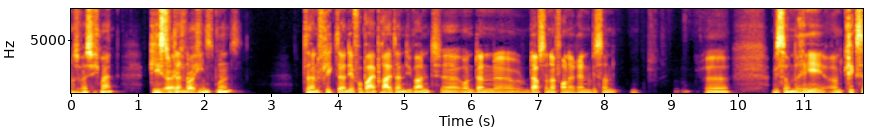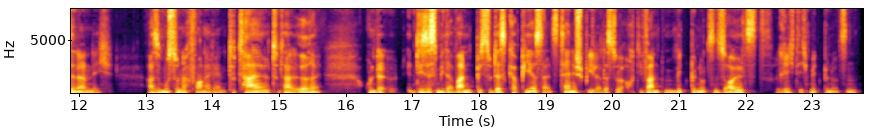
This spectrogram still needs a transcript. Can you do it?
Also, weißt du, ich meine? Gehst ja, du dann nach weiß, hinten, dann fliegt er an dir vorbei, prallt an die Wand äh, und dann äh, darfst du nach vorne rennen wie so, ein, äh, wie so ein Reh und kriegst ihn dann nicht. Also musst du nach vorne rennen. Total, total irre. Und äh, dieses mit der Wand, bis du das kapierst als Tennisspieler, dass du auch die Wand mitbenutzen sollst, richtig mitbenutzen,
